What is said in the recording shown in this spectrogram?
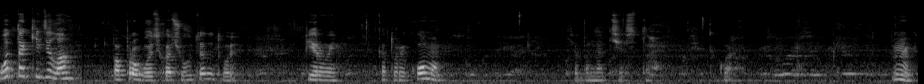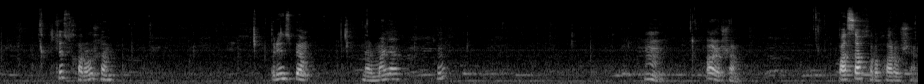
Вот такие дела. Попробовать хочу вот этот твой первый, который комом. Хотя бы на тесто. Такое. М -м, тесто хорошее. В принципе, нормально. Хорошо. По сахару хорошее.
